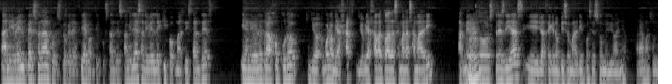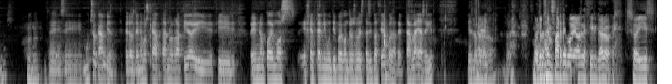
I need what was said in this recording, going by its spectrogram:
a nivel personal, pues lo que decía, con circunstancias familiares, a nivel de equipo más distantes y a nivel de trabajo puro, yo, bueno, viajar. Yo viajaba todas las semanas a Madrid, al menos dos, tres días, y yo hace que no piso Madrid, pues eso, medio año, ahora más o menos. Entonces, eh, mucho cambio, pero tenemos que adaptarnos rápido y decir, eh, no podemos ejercer ningún tipo de control sobre esta situación, pues aceptarla y a seguir es lo que hay. Vosotros en parte podríamos decir, claro, sois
